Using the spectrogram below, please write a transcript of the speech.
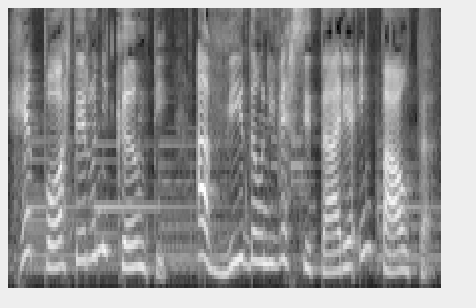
Repórter Unicamp. A vida universitária em pauta.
